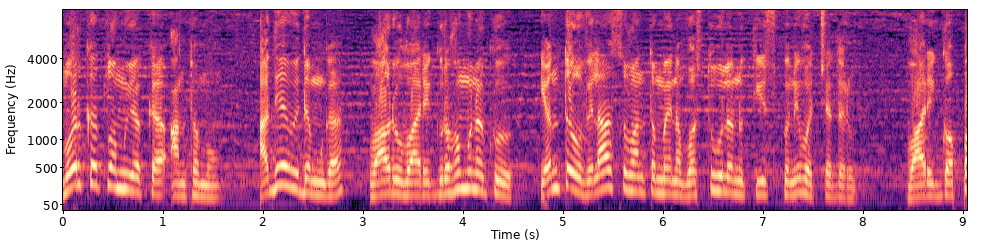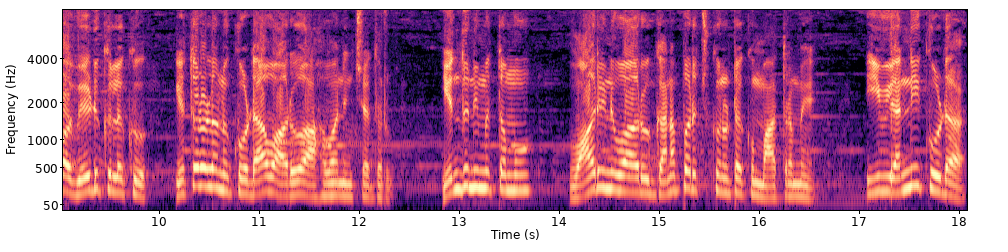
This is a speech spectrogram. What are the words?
మూర్ఖత్వము యొక్క అంతము. అదే విధముగా వారు వారి గృహమునకు ఎంతో విలాసవంతమైన వస్తువులను తీసుకుని వచ్చెదరు. వారి గొప్ప వేడుకలకు ఇతరులను కూడా వారు ఆహ్వానించెదరు. ఎందు నిమిత్తము వారిని వారు గనపరుచుకున్నటకు మాత్రమే. ఇవి అన్నీ కూడా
